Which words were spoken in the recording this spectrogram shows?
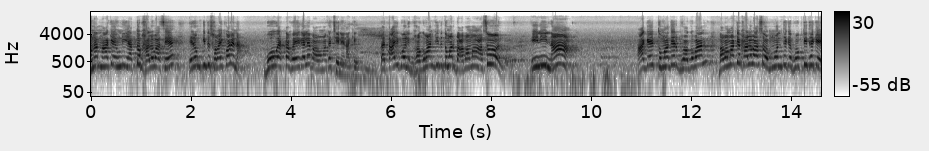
ওনার মাকে উনি এত ভালোবাসে, এরকম কিন্তু সবাই করে না। বউ একটা হয়ে গেলে বাবা মাকে চেনে না কেউ। তাই তাই বলি, ভগবান কিন্তু তোমার বাবা মা আসল। ইনি না। আগে তোমাদের ভগবান বাবা মাকে ভালোবাসো, মন থেকে, ভক্তি থেকে।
